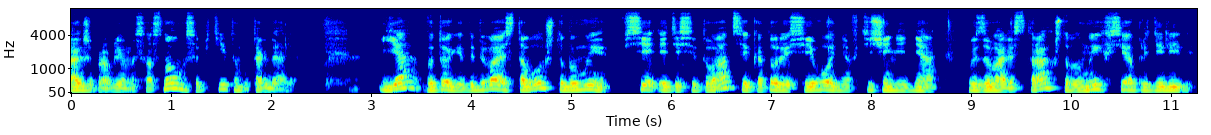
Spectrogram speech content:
также проблемы со сном, с аппетитом и так далее. Я в итоге добиваюсь того, чтобы мы все эти ситуации, которые сегодня в течение дня вызывали страх, чтобы мы их все определили.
